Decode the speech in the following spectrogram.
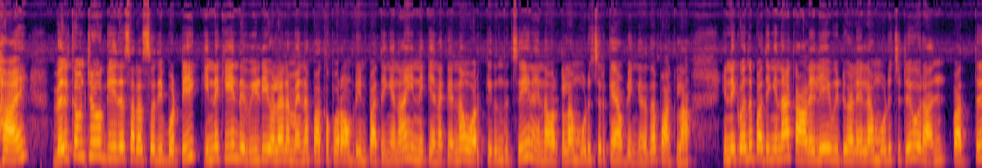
খায় வெல்கம் டு கீத சரஸ்வதி பொட்டிக் இன்றைக்கி இந்த வீடியோவில் நம்ம என்ன பார்க்க போகிறோம் அப்படின்னு பார்த்தீங்கன்னா இன்றைக்கி எனக்கு என்ன ஒர்க் இருந்துச்சு நான் என்ன ஒர்க்கெல்லாம் முடிச்சிருக்கேன் அப்படிங்கிறத பார்க்கலாம். இன்றைக்கி வந்து பார்த்திங்கன்னா காலையிலேயே வீட்டு வேலையெல்லாம் முடிச்சுட்டு ஒரு அஞ் பத்து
